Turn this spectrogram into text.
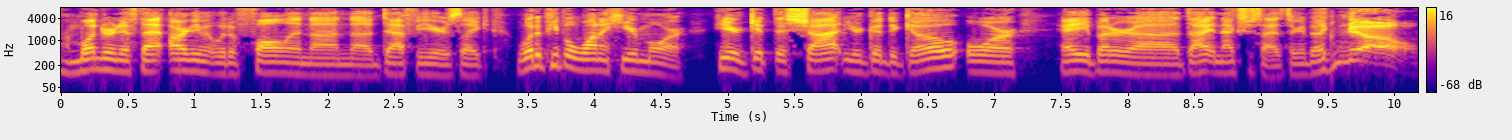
I'm wondering if that argument would have fallen on uh, deaf ears. Like, what do people want to hear more? Here, get this shot, you're good to go, or hey, you better uh, diet and exercise. They're gonna be like, no,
